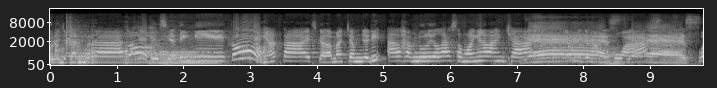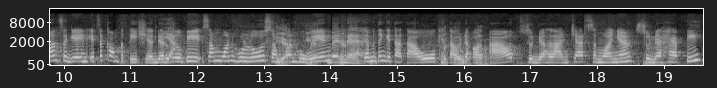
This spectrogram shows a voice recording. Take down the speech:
Udah jalan berat, pakai heelsnya tinggi, pakainya tight, segala macam. Jadi alhamdulillah semuanya lancar. Itu yang bikin aku puas. Yes. Once again, it's a competition. There Iya. will be someone who lose, someone Iya, who iya, win. Benar. Yang penting kita tahu, kita Betul, udah all betul. out, sudah lancar semuanya, sudah happy.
